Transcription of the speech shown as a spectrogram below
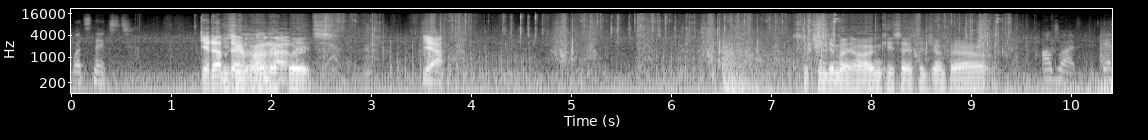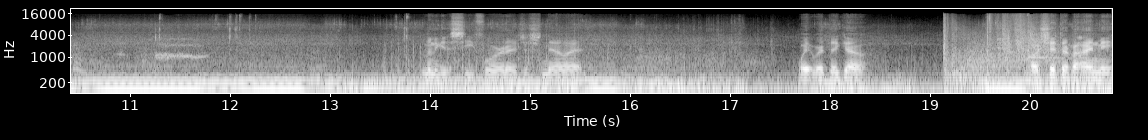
What's next? Get up there Using and run armor around. plates. Yeah. Switching to my AUG in case I have to jump out. I'll drive. Get in. I'm gonna get C4'd, I just know it. Wait, where'd they go? Oh shit, they're behind me.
